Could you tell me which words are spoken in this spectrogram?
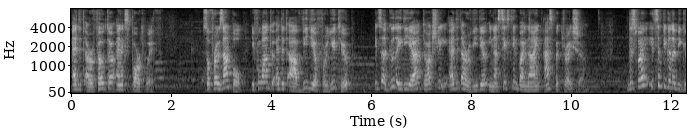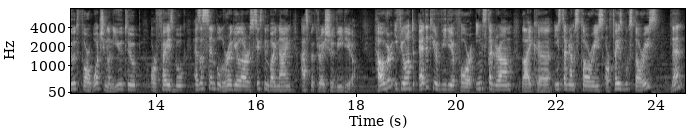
edit our photo and export with. So for example, if we want to edit a video for YouTube, it's a good idea to actually edit our video in a 16 by 9 aspect ratio. This way, it's simply gonna be good for watching on YouTube or Facebook as a simple regular 16 by 9 aspect ratio video. However, if you want to edit your video for Instagram, like uh, Instagram stories or Facebook stories, then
